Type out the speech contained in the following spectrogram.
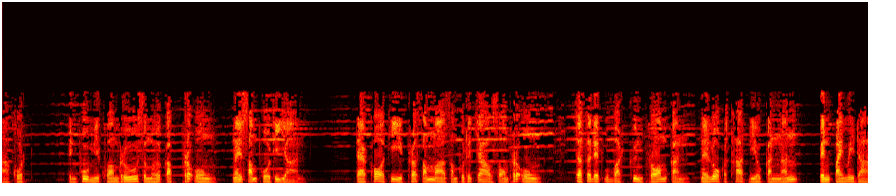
นาคต เป็นผู้มีความรู้เสมอกับพระองค์ในสัมโพธิญาณ แต่ข้อที่พระสัมมาสัมพุทธเจ้าสองพระองค์ จะเสด็จอุบัติขึ้นพร้อมกันในโลกธาตุเดียวกันนั้นเป็นไปไม่ได้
